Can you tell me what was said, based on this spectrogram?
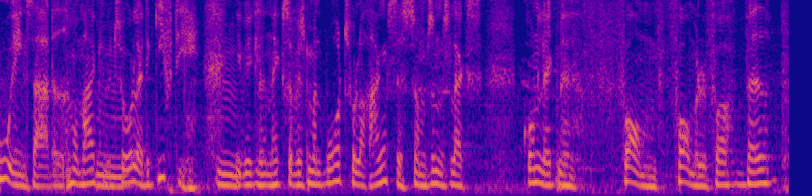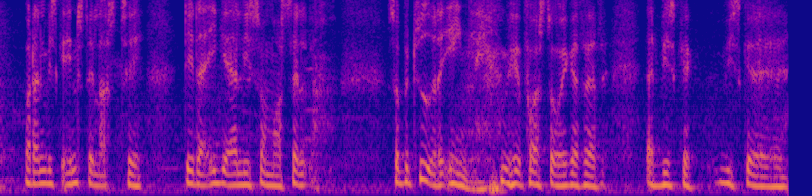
uensartede, hvor meget kan mm. vi tåle af det giftige mm. i virkeligheden. Ikke? Så hvis man bruger tolerance som sådan en slags grundlæggende form, formel for, hvad, hvordan vi skal indstille os til det, der ikke er ligesom os selv, så betyder det egentlig, vil jeg påstå, ikke? Altså, at, at vi skal, vi skal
